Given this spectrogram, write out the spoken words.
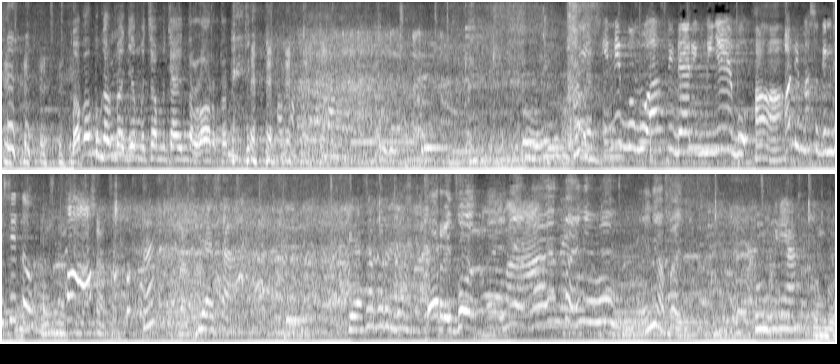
Bapak bukan bagian mecah-mecahin telur tadi. Bumbu asli dari minyak ya Bu? Heeh. Oh dimasukin ke situ? Oh, Hah? Biasa. Biasa perendah. Oh ribut. Ini apa ini bang? Ini apa ini? Bumbunya. Tunggu.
